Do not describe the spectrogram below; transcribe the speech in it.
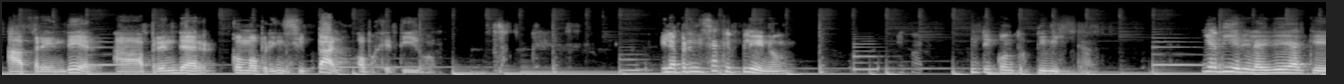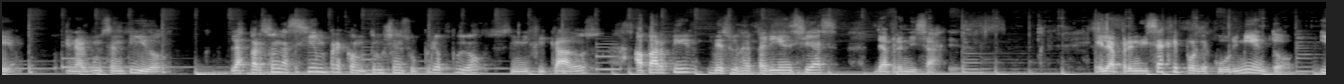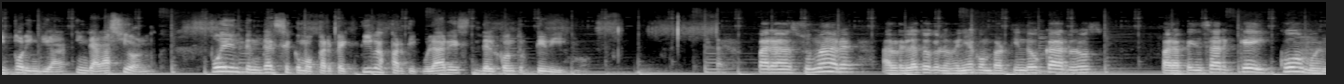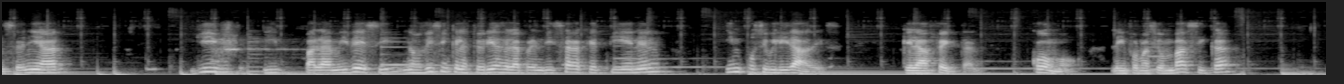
Aprender a aprender como principal objetivo. El aprendizaje pleno es constructivista y adhiere la idea que en algún sentido, las personas siempre construyen sus propios significados a partir de sus experiencias de aprendizaje. El aprendizaje por descubrimiento y por indagación puede entenderse como perspectivas particulares del constructivismo. Para sumar al relato que nos venía compartiendo Carlos, para pensar qué y cómo enseñar, Gibbs y Palamidesi nos dicen que las teorías del aprendizaje tienen imposibilidades que la afectan, como la información básica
